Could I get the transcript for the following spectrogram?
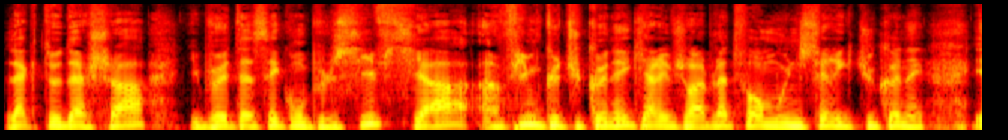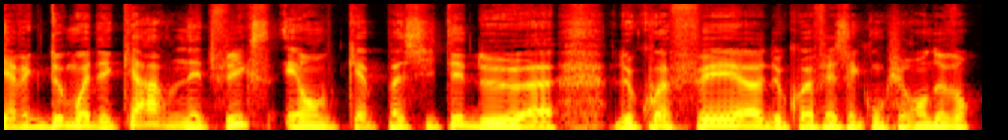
l'acte d'achat, il peut être assez compulsif s'il y a un film que tu connais qui arrive sur la plateforme ou une série que tu Et avec deux mois d'écart, Netflix est en capacité de euh, de coiffer euh, de coiffer ses concurrents devant.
